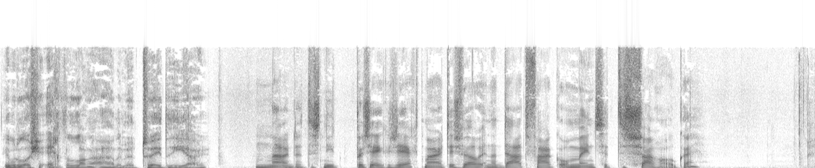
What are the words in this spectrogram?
Ik bedoel, als je echt een lange adem hebt, twee, drie jaar... Nou, dat is niet per se gezegd. Maar het is wel inderdaad vaak om mensen te sarren ook, hè?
